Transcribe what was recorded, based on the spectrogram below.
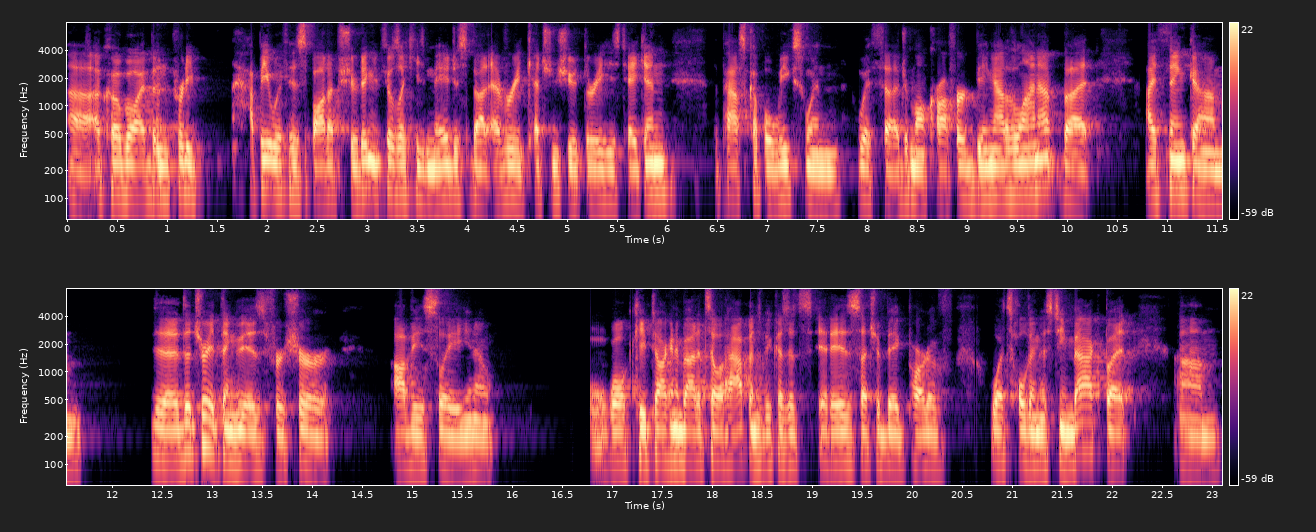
uh, Okobo, I've been pretty happy with his spot up shooting. It feels like he's made just about every catch and shoot three he's taken the past couple weeks when with uh, Jamal Crawford being out of the lineup. But I think um, the the trade thing is for sure. Obviously, you know, we'll keep talking about it till it happens because it's it is such a big part of what's holding this team back. But um,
